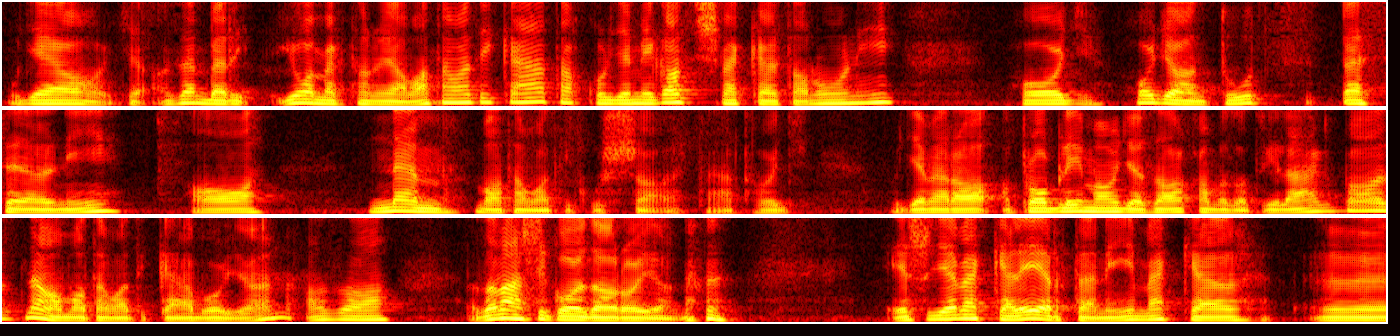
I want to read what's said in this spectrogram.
ugye, hogy az ember jól megtanulja a matematikát, akkor ugye még azt is meg kell tanulni, hogy hogyan tudsz beszélni a nem matematikussal. Tehát, hogy ugye mert a, a probléma, hogy az alkalmazott világban az nem a matematikából jön, az a, az a másik oldalról jön. És ugye meg kell érteni, meg kell, ö,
